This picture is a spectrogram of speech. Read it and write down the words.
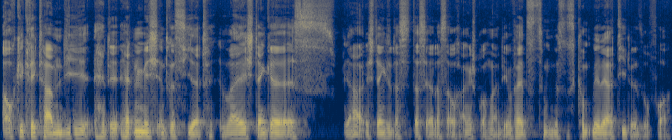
auch gekriegt haben, die hätte, hätten mich interessiert, weil ich denke, es, ja, ich denke, dass, dass er das auch angesprochen hat. Jedenfalls zumindest kommt mir der Titel so vor.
